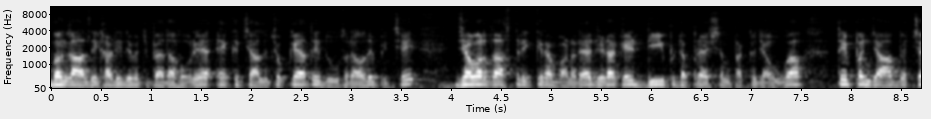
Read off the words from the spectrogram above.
ਬੰਗਾਲ ਦੀ ਖਾੜੀ ਦੇ ਵਿੱਚ ਪੈਦਾ ਹੋ ਰਿਹਾ। ਇੱਕ ਚੱਲ ਚੁੱਕਿਆ ਤੇ ਦੂਸਰਾ ਉਹਦੇ ਪਿੱਛੇ ਜ਼ਬਰਦਸਤ ਤਰੀਕੇ ਨਾਲ ਬਣ ਰਿਹਾ, ਜਿਹੜਾ ਕਿ ਡੀਪ ਡਿਪਰੈਸ਼ਨ ਤੱਕ ਜਾਊਗਾ ਤੇ ਪੰਜਾਬ ਵਿੱਚ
